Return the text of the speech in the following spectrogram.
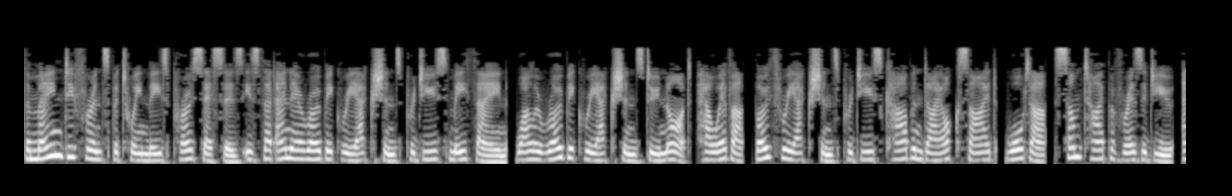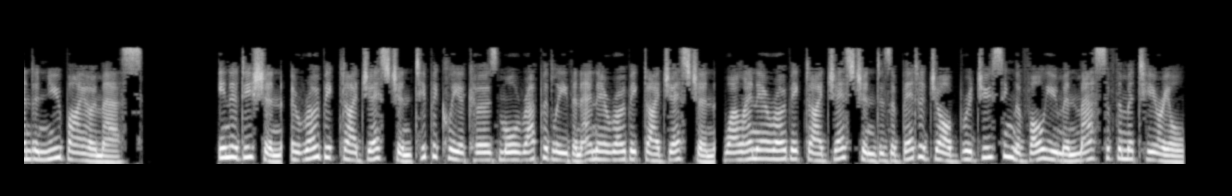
The main difference between these processes is that anaerobic reactions produce methane, while aerobic reactions do not however, both reactions produce carbon dioxide, water, some type of residue, and a new biomass. In addition, aerobic digestion typically occurs more rapidly than anaerobic digestion, while anaerobic digestion does a better job reducing the volume and mass of the material.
